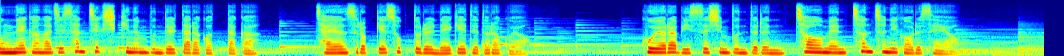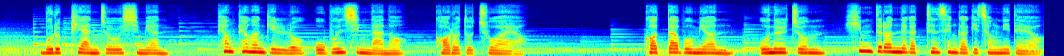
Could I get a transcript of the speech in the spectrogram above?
동네 강아지 산책시키는 분들 따라 걷다가 자연스럽게 속도를 내게 되더라고요. 고혈압 있으신 분들은 처음엔 천천히 걸으세요. 무릎이 안 좋으시면 평평한 길로 5분씩 나눠 걸어도 좋아요. 걷다 보면 오늘 좀 힘들었네 같은 생각이 정리돼요.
